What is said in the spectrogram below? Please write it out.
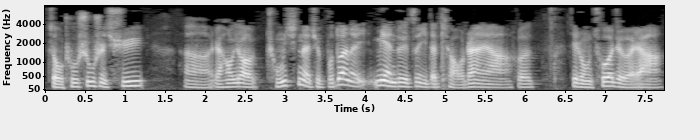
走出舒适区啊，然后要重新的去不断的面对自己的挑战呀和这种挫折呀，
